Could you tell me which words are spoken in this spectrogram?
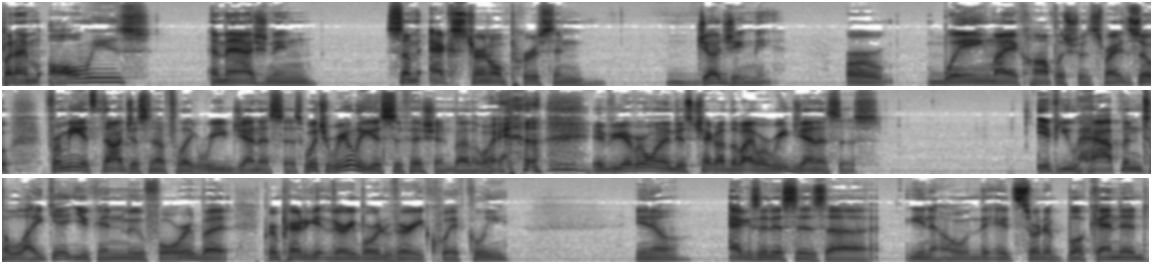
but i'm always imagining some external person judging me or weighing my accomplishments, right? So for me, it's not just enough to like read Genesis, which really is sufficient, by the way. if you ever want to just check out the Bible, read Genesis. If you happen to like it, you can move forward, but prepare to get very bored very quickly. You know, Exodus is, uh, you know, it's sort of bookended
